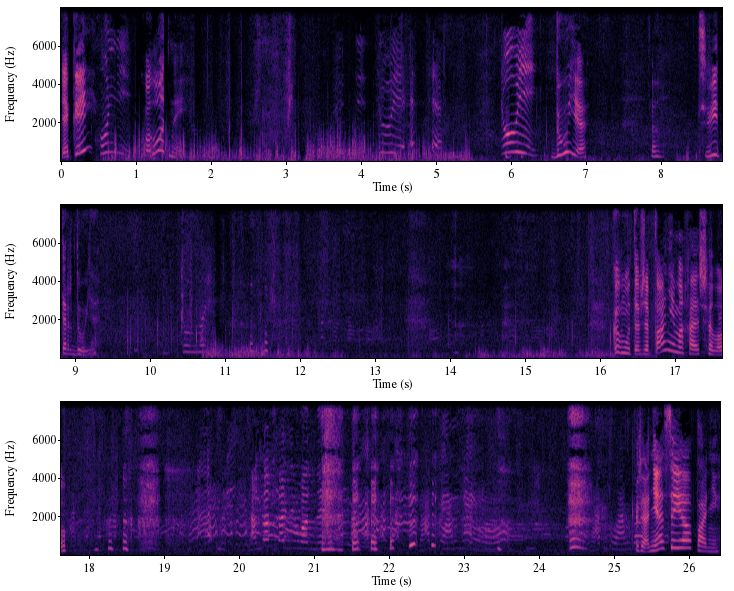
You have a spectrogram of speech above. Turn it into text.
Який? Холодний? Дує. Дує. Вітер дує. Дує. Кому ти вже пані махаєш хеллоу? Каже, аніасіо, пані.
